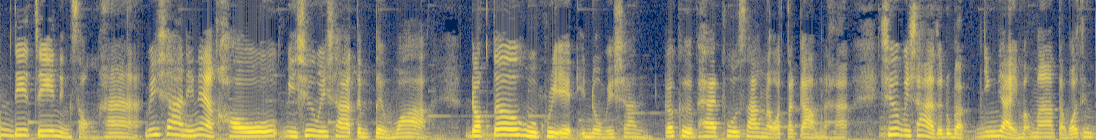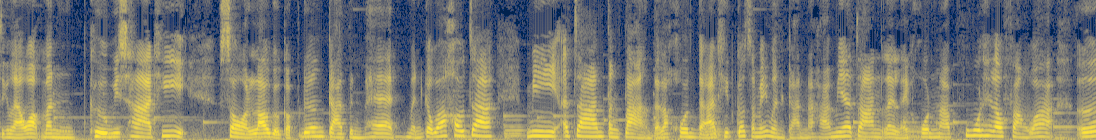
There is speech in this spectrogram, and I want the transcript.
MDG 125 วิชานี้เนี่ยเขามีชื่อวิชาเต็มๆว่า Doctor who create innovation ก็คือแพทย์ผู้สร้างนวัตกรรมนะคะชื่อวิชาอาจจะดูแบบยิ่งใหญ่มากๆ แต่ว่าจริงๆ แล้วอะมันคือวิชาที่สอนเราเกี่ยวกับเรื่องการเป็นแพทย์ เหมือนกับว่าเขาจะมีอาจารย์ต่างๆ แต่ละคนแต่อาทิตย์ก็จะไม่เหมือนกันนะคะ มีอาจารย์หลาย ๆ คนมาพูดให้เราฟังว่าเออ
